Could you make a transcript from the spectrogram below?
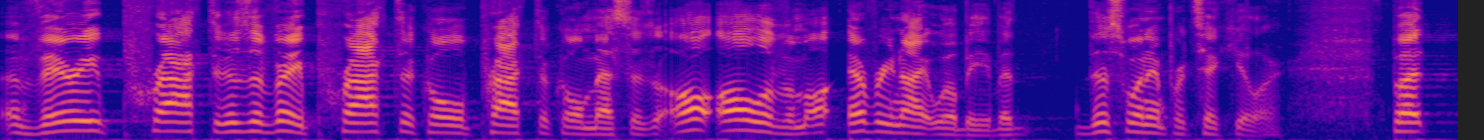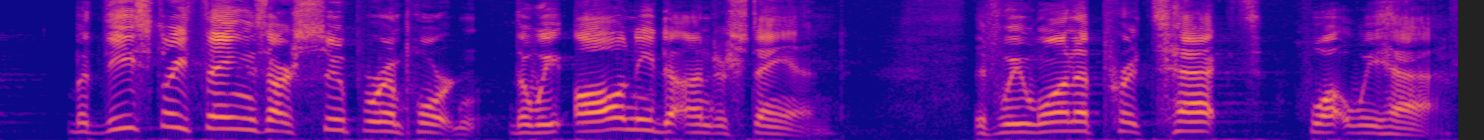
very practical. This is a very practical, practical message. All, all of them, all, every night will be, but this one in particular. But, but these three things are super important that we all need to understand if we want to protect what we have.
